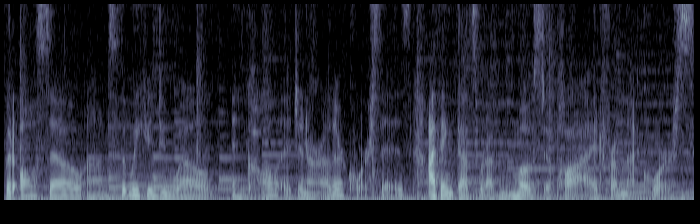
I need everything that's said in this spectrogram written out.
but also um, so that we could do well in college in our other courses. I think that's what I've most applied from that course.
